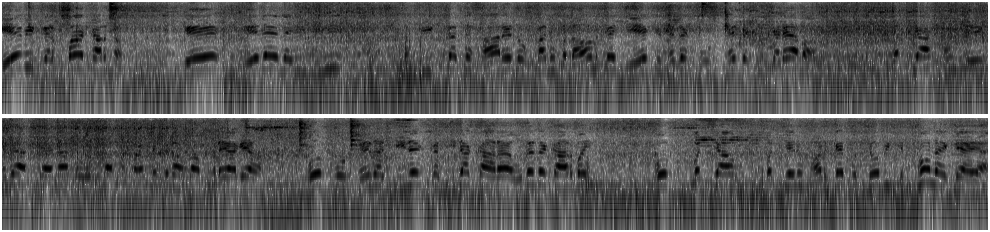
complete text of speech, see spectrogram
ਇਹ ਵੀ ਕਿਰਪਾ ਕਰਨ ਕਿ ਇਹਦੇ ਲਈ ਵੀ ਸਪੀਕਰ ਤੇ ਸਾਰੇ ਲੋਕਾਂ ਨੂੰ ਬੁਲਾਉਣ ਕਿ ਜੇ ਕਿਸੇ ਦੇ ਕੋਠੇ ਤੇ ਕੋਈ ਚੜਿਆ ਵਾ ਬੱਚਾ ਕੋਈ ਦੇਖ ਲਿਆ ਚਾਈਨਾ ਡੋਰ ਦਾ ਪਤੰਗ ਚੜਾਉਂਦਾ ਫੜਿਆ ਗਿਆ। ਉਹ ਕੋਠੇ ਦਾ ਜਿਹਦੇ ਜਿਹਦਾ ਘਰ ਹੈ, ਉਹਦੇ ਤੇ ਕਾਰਵਾਈ ਉਹ ਬੱਚਾ, ਬੱਚੇ ਨੂੰ ਫੜ ਕੇ ਪੁੱਛੋ ਵੀ ਕਿੱਥੋਂ ਲੈ ਕੇ ਆਇਆ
